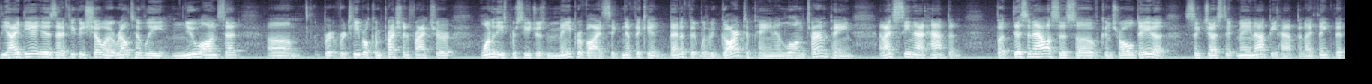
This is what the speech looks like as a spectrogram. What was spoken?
the idea is that if you can show a relatively new onset um, vertebral compression fracture, one of these procedures may provide significant benefit with regard to pain and long-term pain, and I've seen that happen. But this analysis of control data suggests it may not be happen. I think that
